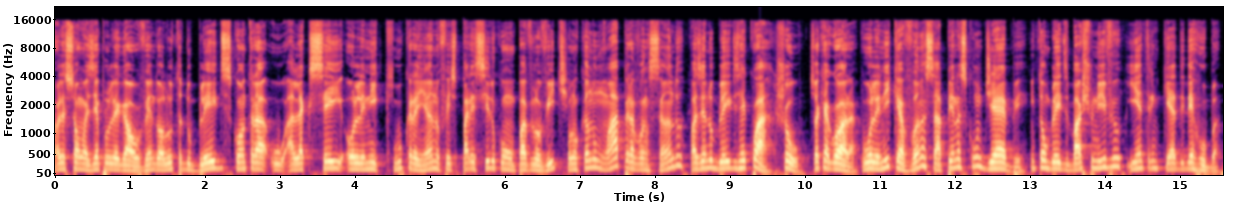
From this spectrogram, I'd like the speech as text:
Olha só um exemplo legal, vendo a luta do Blades contra o Alexei Olenik. O ucraniano fez parecido com o Pavlovich, colocando um upper avançando, fazendo o Blades recuar. Show! Só que agora, o Olenik avança apenas com jab, então o Blades baixa o nível e entra em queda e derruba.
